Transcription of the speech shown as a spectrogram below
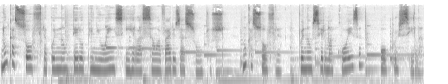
Nunca sofra por não ter opiniões em relação a vários assuntos. Nunca sofra por não ser uma coisa ou por sê-la.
